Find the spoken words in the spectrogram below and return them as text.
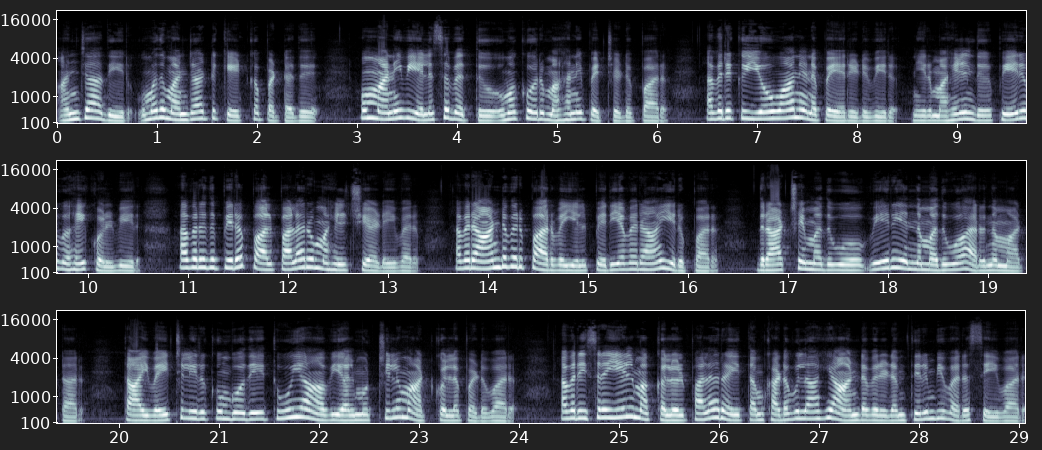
அஞ்சாதீர் உமது மன்றாட்டு கேட்கப்பட்டது. உம் மனைவி எலிசபெத்து உமக்கு ஒரு மகனை பெற்றெடுப்பார். அவருக்கு யோவான் என பெயரிடுவீர். நீர் மகிழ்ந்து பேருவகை கொள்வீர். அவரது பிறப்பால் பலரும் மகிழ்ச்சி அடைவர். அவர் ஆண்டவர் பார்வையில் பெரியவராயிருப்பார். திராட்சை மதுவோ வேறு எந்த மதுவோ அருந்த மாட்டார் தாய் வயிற்றில் இருக்கும்போதே தூய ஆவியால் முற்றிலும் ஆட்கொள்ளப்படுவார். அவர் இஸ்ரேல் மக்களுள் பலரை தம் கடவுளாகிய ஆண்டவரிடம் திரும்பி வர செய்வார்.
